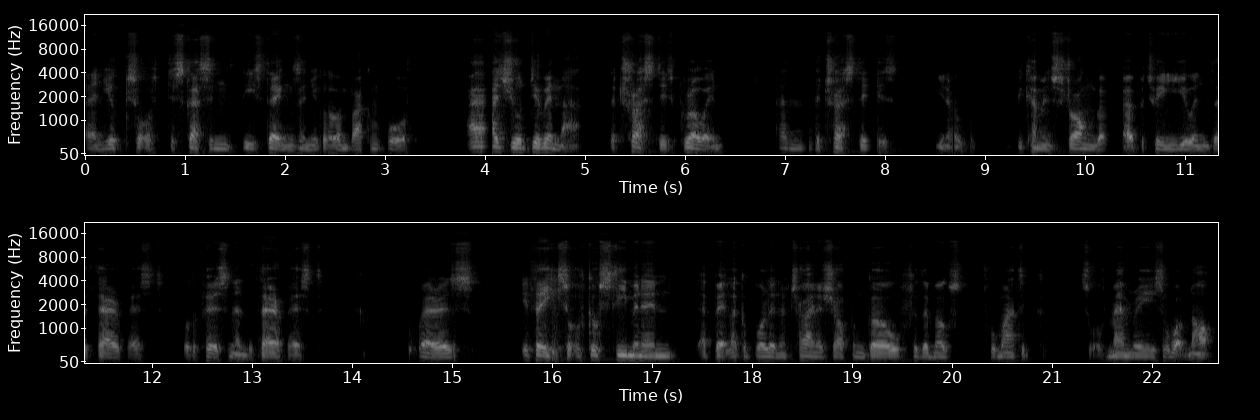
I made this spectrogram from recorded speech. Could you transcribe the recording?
and you're sort of discussing these things and you're going back and forth, as you're doing that, the trust is growing, and the trust is you know becoming stronger between you and the therapist or the person and the therapist. Whereas if they sort of go steaming in a bit like a bull in a china shop and go for the most traumatic sort of memories or whatnot,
